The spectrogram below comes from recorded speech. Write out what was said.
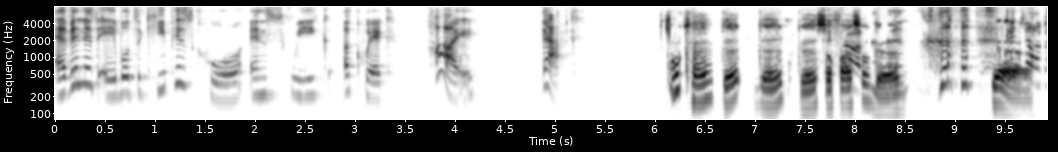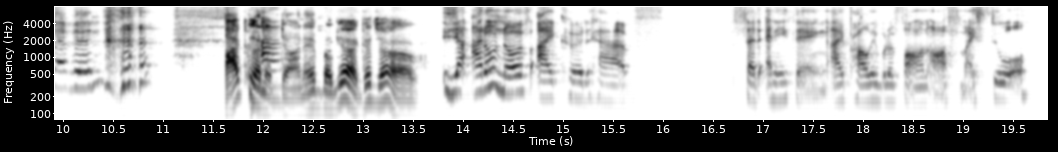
Evan is able to keep his cool and squeak a quick hi back. Okay, good, good, good. So Good far, job, so good. Yeah, Good job, Evan. I couldn't have Uh, done it, but yeah, good job. yeah, I don't know if I could have said anything. I probably would have fallen off my stool.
